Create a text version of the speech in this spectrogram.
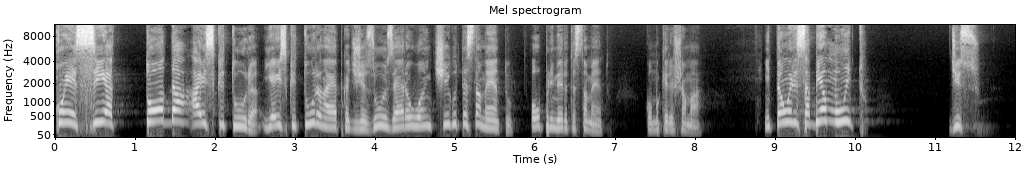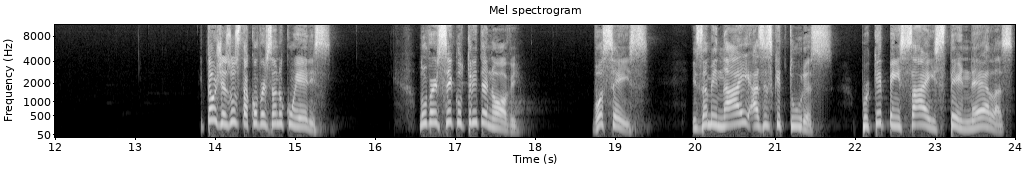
conhecia toda a Escritura. E a Escritura, na época de Jesus, era o Antigo Testamento, ou o Primeiro Testamento, como querer chamar. Então ele sabia muito disso. Então Jesus está conversando com eles. No versículo 39, vocês examinai as Escrituras, porque pensais ter nelas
